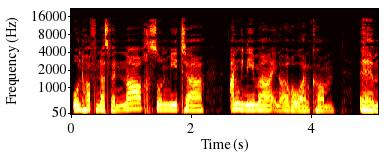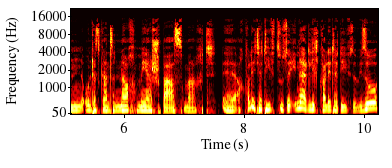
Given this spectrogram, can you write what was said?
und hoffen, dass wir noch so einen Meter angenehmer in eure Ohren kommen ähm, und das Ganze noch mehr Spaß macht. Äh, auch qualitativ zu, inhaltlich qualitativ sowieso,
